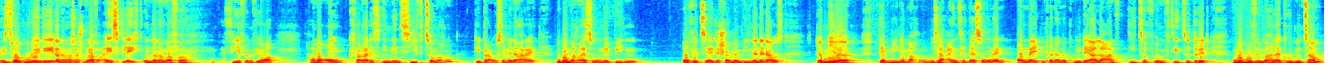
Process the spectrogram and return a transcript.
Ist zwar eine gute Idee, dann haben wir es auch schon mal auf Eis gelegt und dann haben wir vor vier, fünf Jahren haben wir angefangen, das intensiv zu machen, die Brauseminare. Und wir machen also so, wir bieten offiziell, das schreiben wir im Internet aus, da wir Termine machen, wo sie Einzelpersonen anmelden können, dann kommt der allein, die zu fünf, die zu dritt und dann würfeln wir auch Gruppen zusammen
